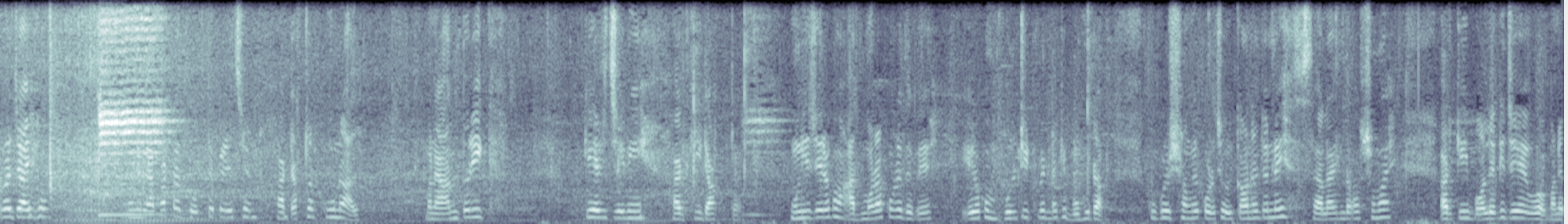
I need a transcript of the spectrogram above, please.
এবার যাই হোক, উনি ব্যাপারটা ধরতে পেরেছেন। আর ডাক্তার কুনাল মানে আন্তরিক কের যিনি আর কি ডাক্তার, উনি যেরকম আদমরা করে দেবে, এরকম ভুল ট্রিটমেন্ট নাকি বহুটা কুকুরের সঙ্গে করেছে, ওই কারণের জন্যই স্যালাইন দেওয়ার সময় আর কি বলে কি যে মানে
